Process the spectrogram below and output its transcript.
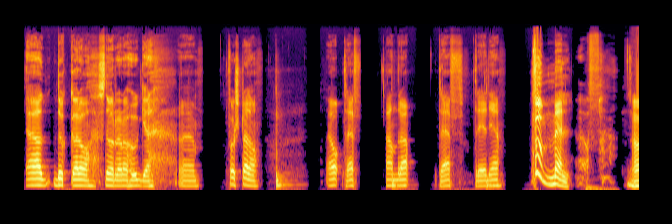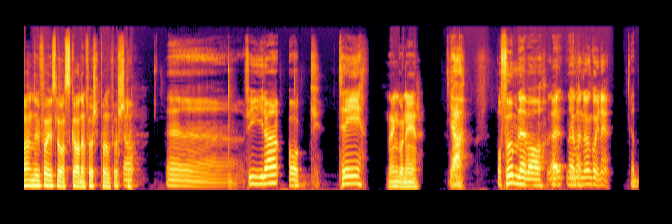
Jag duckar och snurrar och hugger. Eh, första då. Ja, träff. Andra. Träff. Tredje. Fummel! Ja, fan. Ja, du får ju slå skadan först på de första. Ja. Eh, fyra och tre. Den går ner. Ja! Och fumle var... Äh, Ja, men de går ju ner. Jag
